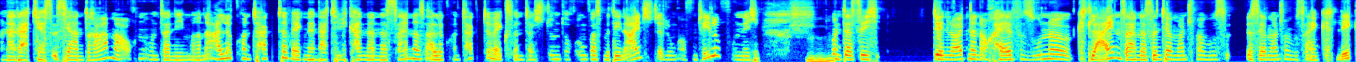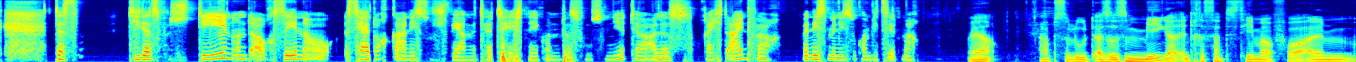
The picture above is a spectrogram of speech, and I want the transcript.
Und da dachte ich, das ist ja ein Drama, auch eine Unternehmerin, alle Kontakte weg. Und dann dachte ich, wie kann dann das sein, dass alle Kontakte weg sind? Da stimmt doch irgendwas mit den Einstellungen auf dem Telefon nicht. Mhm. Und dass ich den Leuten dann auch helfe, so eine kleinen Sachen, das sind ja manchmal bloß, ist ja manchmal bloß ein Klick, dass die das verstehen und auch sehen, oh, ist ja doch gar nicht so schwer mit der Technik und das funktioniert ja alles recht einfach, wenn ich es mir nicht so kompliziert mache. Ja, absolut. Also es ist ein mega interessantes Thema, vor allem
